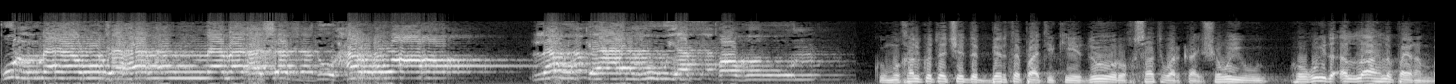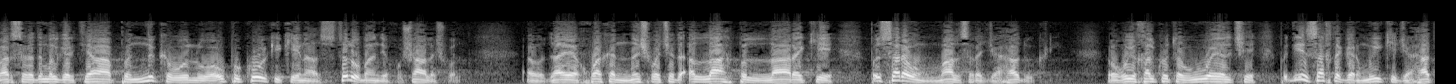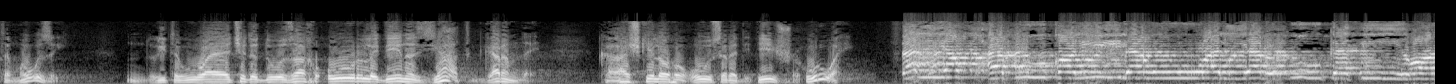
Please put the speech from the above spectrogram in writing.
قل نار جهنم اشد حرا لو كانوا يفقهون کوم خلکو ته چې د بیرته پاتې کېدو رخصت ورکړای شوی وو هغوی د الله له پیغمبر سره د ملګرتیا په نه کولو او په کور کې کېناستلو باندې خوشاله شول او دا یې خوښه نشوه چې د الله په لاره کې په سر او مال سره جهاد وکړي هغوی خلکو ته وویل چې په دې سخته ګرمۍ کې جهاد ته مه وځئ، دوی ته ووایه چې د دوزخ اور له دې نه زیات ګرم دی، کاشکې له هغو سره د دې شعور وای. فلیضحکوا قلیلا ولیبکوا کثیرا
